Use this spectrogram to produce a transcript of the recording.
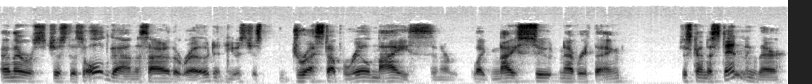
and there was just this old guy on the side of the road, and he was just dressed up real nice in a like nice suit and everything, just kind of standing there.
